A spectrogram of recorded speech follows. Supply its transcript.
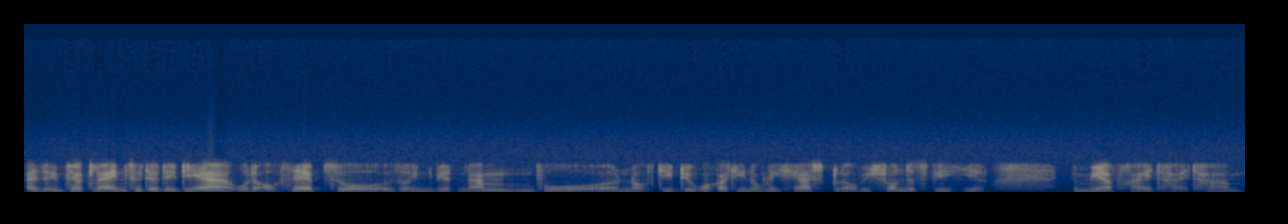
also im Vergleich zu der DDR oder auch selbst so, so in Vietnam, wo noch die Demokratie noch nicht herrscht, glaube ich schon, dass wir hier mehr Freiheit haben.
